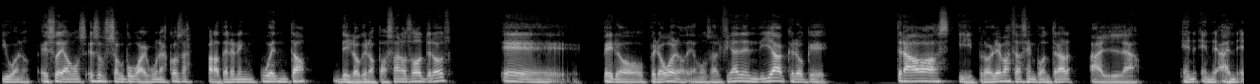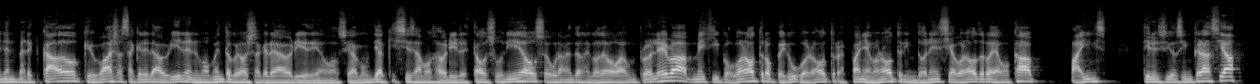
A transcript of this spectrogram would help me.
y bueno, eso, digamos, eso son como algunas cosas para tener en cuenta de lo que nos pasó a nosotros. Eh, pero, pero bueno, digamos, al final del día creo que trabas y problemas te vas a encontrar en, el mercado que vayas a querer abrir en el momento que vayas a querer abrir, digamos. Si algún día quisiésemos abrir Estados Unidos, seguramente nos encontramos algún problema, México con otro, Perú con otro, España con otro, Indonesia con otro, digamos, cada país tiene su idiosincrasia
